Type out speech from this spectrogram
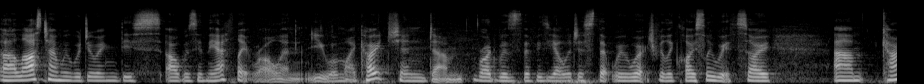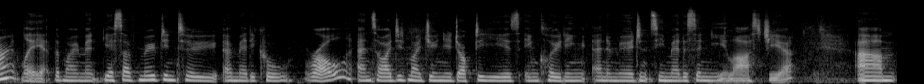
uh, last time we were doing this, I was in the athlete role, and you were my coach, and um, Rod was the physiologist that we worked really closely with. So. Um, currently, at the moment, yes, I've moved into a medical role, and so I did my junior doctor years, including an emergency medicine year last year. Um,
